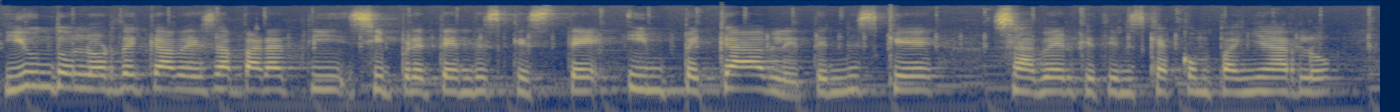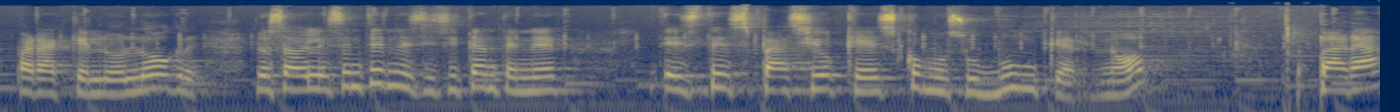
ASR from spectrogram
y un dolor de cabeza para ti si pretendes que esté impecable. Tienes que saber que tienes que acompañarlo para que lo logre. Los adolescentes necesitan tener este espacio que es como su búnker, ¿no? Para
